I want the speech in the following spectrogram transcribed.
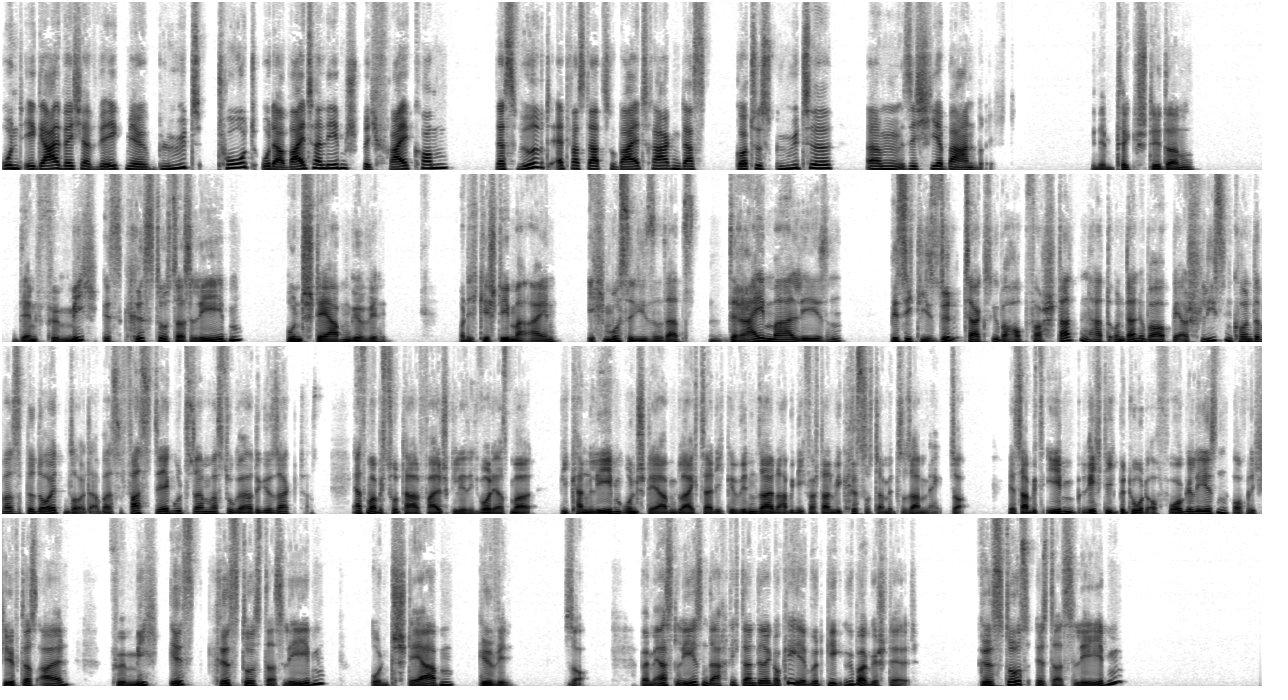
und egal welcher Weg mir blüht, Tod oder Weiterleben, sprich Freikommen, das wird etwas dazu beitragen, dass Gottes Güte ähm, sich hier Bahn bricht. In dem Text steht dann, denn für mich ist Christus das Leben und Sterben Gewinn. Und ich gestehe mal ein, ich musste diesen Satz dreimal lesen, bis ich die Syntax überhaupt verstanden hatte und dann überhaupt mir erschließen konnte, was es bedeuten sollte. Aber es fasst sehr gut zusammen, was du gerade gesagt hast. Erstmal habe ich es total falsch gelesen. Ich wollte erstmal, wie kann Leben und Sterben gleichzeitig Gewinn sein? Da habe ich nicht verstanden, wie Christus damit zusammenhängt. So, jetzt habe ich es eben richtig betont auch vorgelesen. Hoffentlich hilft das allen. Für mich ist Christus das Leben und Sterben Gewinn. So, beim ersten Lesen dachte ich dann direkt, okay, er wird gegenübergestellt. Christus ist das Leben.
